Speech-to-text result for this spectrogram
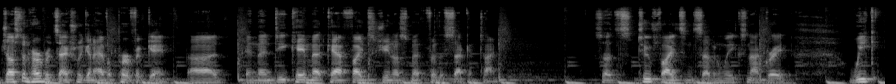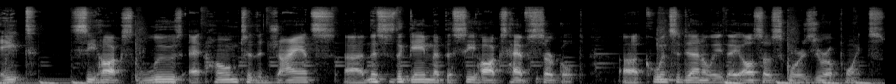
Justin Herbert's actually going to have a perfect game. Uh, and then DK Metcalf fights Geno Smith for the second time. So it's two fights in seven weeks. Not great. Week eight, Seahawks lose at home to the Giants. Uh, this is the game that the Seahawks have circled. Uh, coincidentally, they also score zero points.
